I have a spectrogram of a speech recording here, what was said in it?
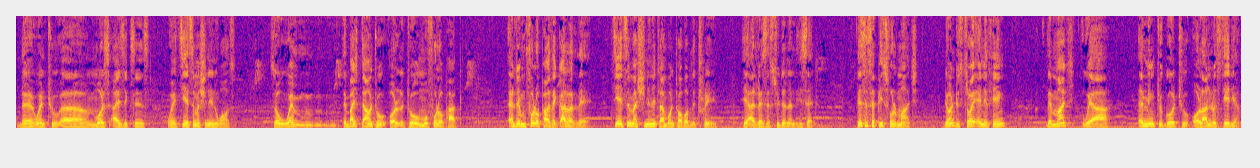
they went to uh, Morris Isaacson's, where Mashinini was. So when they marched down to, to Mofolo Park, and in Mofolo Park they gathered there. Tsietsi Mashinini climbed on top of the tree. He addressed the student and he said, This is a peaceful march. Don't destroy anything. The march we are aiming to go to Orlando Stadium,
